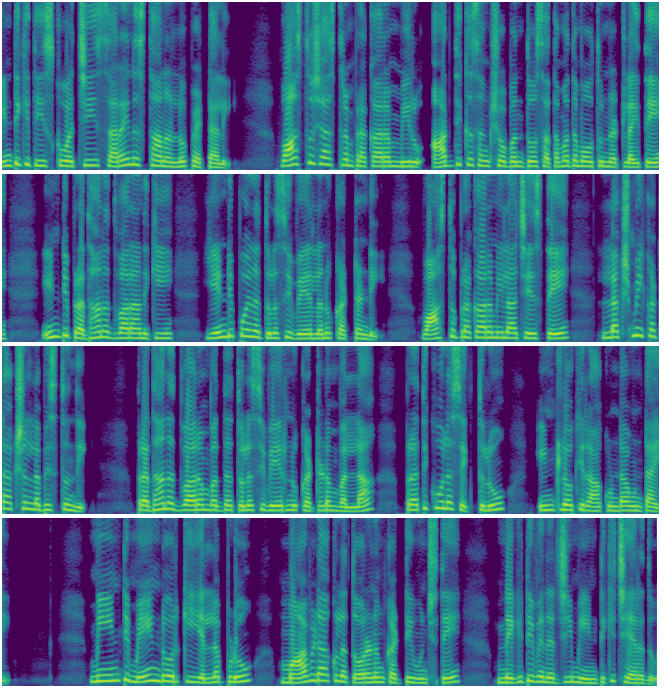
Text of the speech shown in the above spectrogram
ఇంటికి తీసుకువచ్చి సరైన స్థానంలో పెట్టాలి. వాస్తుశాస్త్రం ప్రకారం మీరు ఆర్థిక సంక్షోభంతో సతమతమవుతున్నట్లయితే ఇంటి ప్రధాన ద్వారానికి ఎండిపోయిన తులసి వేర్లను కట్టండి. వాస్తు ప్రకారం ఇలా చేస్తే లక్ష్మీ కటాక్షం లభిస్తుంది. ప్రధాన ద్వారం వద్ద తులసి వేరును కట్టడం వల్ల ప్రతికూల శక్తులు ఇంట్లోకి రాకుండా ఉంటాయి. మీ ఇంటి మెయిన్ డోర్కి ఎల్లప్పుడూ మావిడాకుల తోరణం కట్టి ఉంచితే నెగిటివ్ ఎనర్జీ మీ ఇంటికి చేరదు.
